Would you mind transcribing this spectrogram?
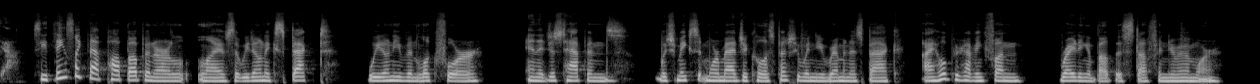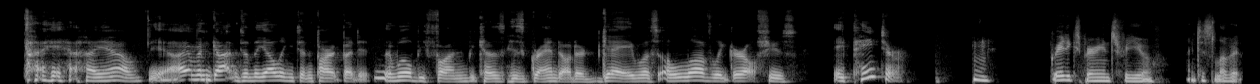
Yeah. See, things like that pop up in our lives that we don't expect, we don't even look for, and it just happens, which makes it more magical, especially when you reminisce back. I hope you're having fun writing about this stuff in your memoir. I, I am. Yeah, I haven't gotten to the Ellington part, but it, it will be fun because his granddaughter, Gaye, was a lovely girl. She's a painter. Hmm. Great experience for you. I just love it.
